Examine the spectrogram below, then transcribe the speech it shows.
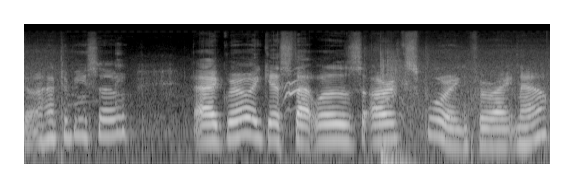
Don't have to be so aggro. I guess that was our exploring for right now.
